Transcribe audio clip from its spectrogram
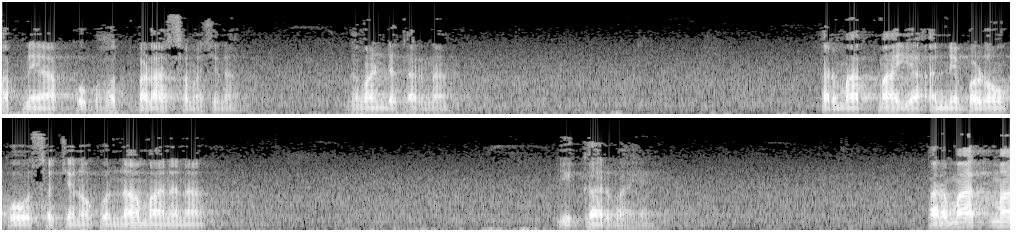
अपने आप को बहुत बड़ा समझना, घमंड करना। परमात्मा या अन्य बड़ों को, सज्जनों को न मानना, ये गर्व है। परमात्मा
